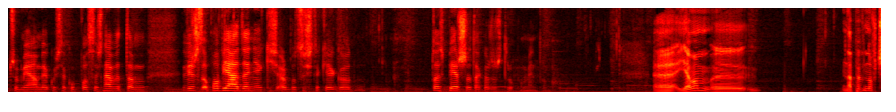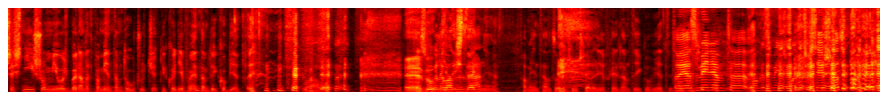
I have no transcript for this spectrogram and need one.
czy miałam jakąś taką postać, nawet tam, wiesz, z opowiadań jakichś albo coś takiego. To jest pierwsza taka rzecz, którą pamiętam. E, ja mam e, na pewno wcześniejszą miłość, bo ja nawet pamiętam to uczucie, tylko nie pamiętam tej kobiety. Wow. E, To jest w ogóle ładne tak- zdanie. Pamiętam to uczucie, ale nie pamiętam tej kobiety. To ja zmieniam te, mogę zmienić moje wcześniejsze odpowiedzi.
